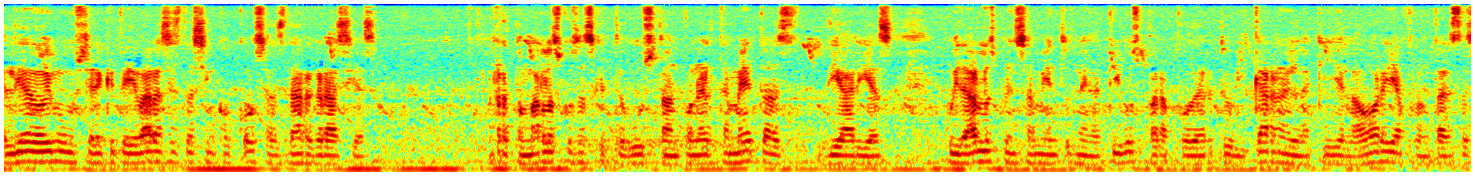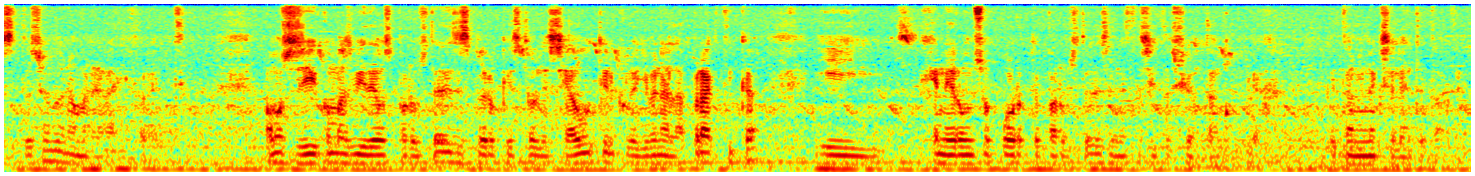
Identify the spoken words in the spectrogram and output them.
el día de hoy me gustaría que te llevaras estas cinco cosas, dar gracias, retomar las cosas que te gustan, ponerte metas diarias, cuidar los pensamientos negativos para poderte ubicar en el aquí y el ahora y afrontar esta situación de una manera diferente. Vamos a seguir con más videos para ustedes, espero que esto les sea útil, que lo lleven a la práctica y genere un soporte para ustedes en esta situación tan compleja. Que tengan una excelente tarde.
